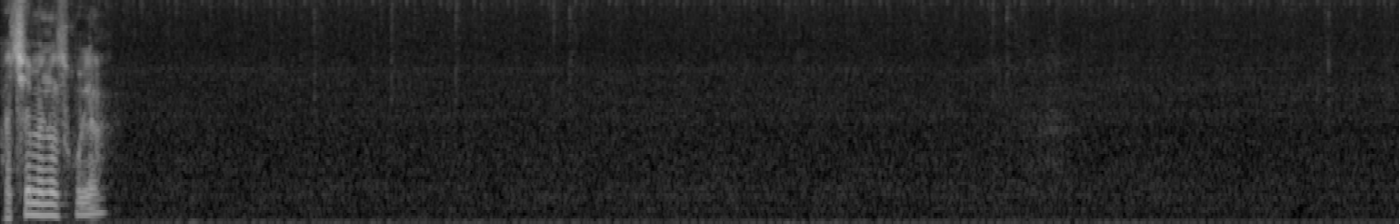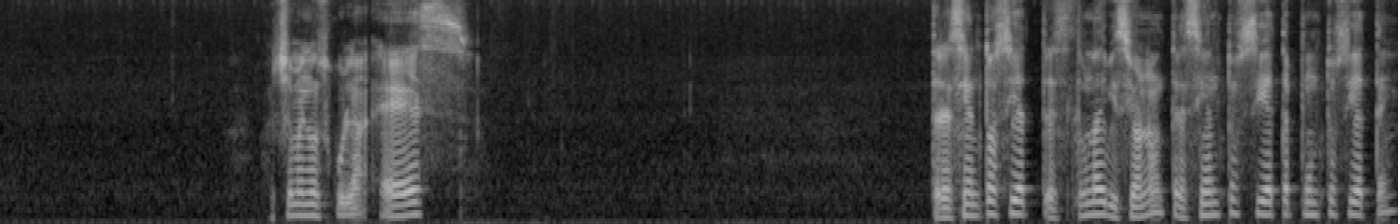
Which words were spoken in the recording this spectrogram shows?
H minúscula H minúscula es 307, es una división, ¿no? 307.7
